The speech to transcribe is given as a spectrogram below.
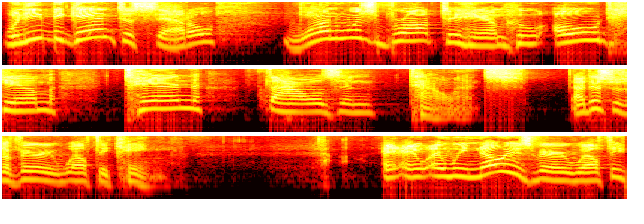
When he began to settle, one was brought to him who owed him 10,000 talents. Now, this was a very wealthy king. And, and, we know he was very wealthy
